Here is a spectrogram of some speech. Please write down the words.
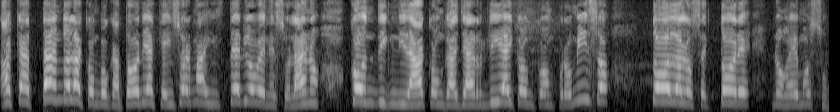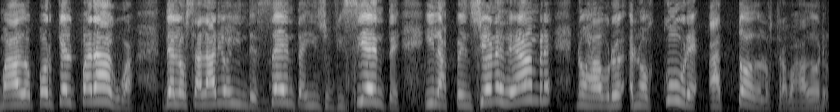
acatando la convocatoria que hizo el magisterio venezolano con dignidad, con gallardía y con compromiso, todos los sectores nos hemos sumado porque el paraguas de los salarios indecentes, insuficientes y las pensiones de hambre nos, cubre a todos los trabajadores.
